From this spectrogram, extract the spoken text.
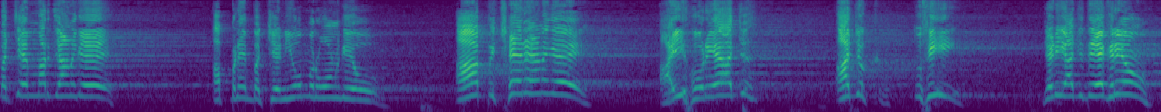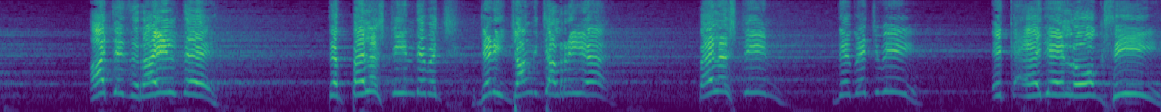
ਬੱਚੇ ਮਰ ਜਾਣਗੇ, ਆਪਣੇ ਬੱਚੇ ਨਹੀਂ ਉਹ ਮਰਵਾਉਣਗੇ ਉਹ ਆ ਪਿੱਛੇ ਰਹਿਣਗੇ। ਆਈ ਹੋ ਰਿਹਾ ਅੱਜ ਅੱਜ ਤੁਸੀਂ ਜਿਹੜੀ ਅੱਜ ਦੇਖ ਰਹੇ ਹੋ ਅੱਜ ਇਜ਼ਰਾਈਲ ਤੇ ਤੇ ਪੈਲਸਟੀਨ ਦੇ ਵਿੱਚ ਜਿਹੜੀ ਜੰਗ ਚੱਲ ਰਹੀ ਹੈ, ਪੈਲਸਟੀਨ ਦੇ ਵਿੱਚ ਵੀ ਇੱਕ ਐਜੇ ਲੋਕ ਸੀ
